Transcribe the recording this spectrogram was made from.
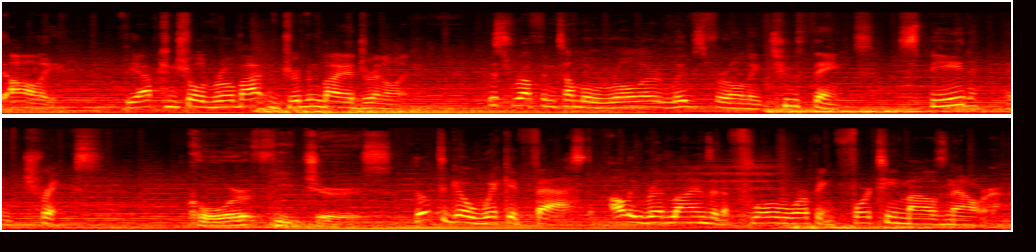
Meet Ollie, the app-controlled robot driven by adrenaline. This rough and tumble roller lives for only two things, speed and tricks. Core features. Built to go wicked fast, Ollie redlines at a floor warping 14 miles an hour.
